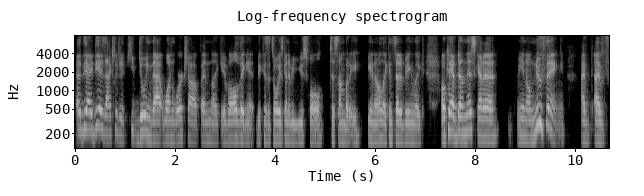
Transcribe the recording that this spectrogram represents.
And the idea is actually to keep doing that one workshop and like evolving it because it's always going to be useful to somebody you know like instead of being like okay i've done this got a you know new thing. I've i've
